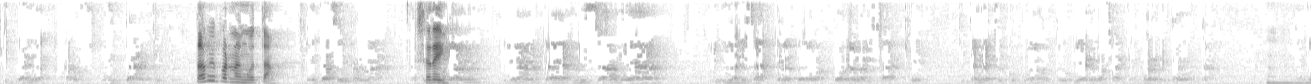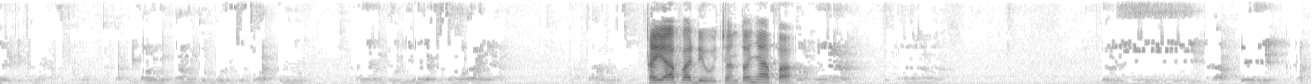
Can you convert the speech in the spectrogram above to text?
kita nggak harus utang gitu. Tapi pernah ngutang? Kita sih pernah. Sering? utang yang kayak misalnya ibu lagi sakit atau orang tua lagi sakit kita nggak cukup uang untuk biaya rumah sakit baru kita utang Hmm. Nah, jadi gitu ya harus perlu. tapi kalau utang untuk beli sesuatu hanya untuk dinilai seseorang ya. Nggak perlu sih. Kayak apa Dew? Contohnya apa? Contohnya eh, beli HP HP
